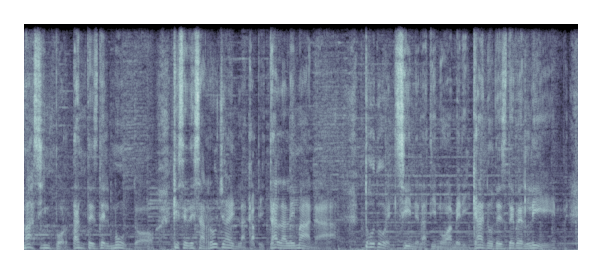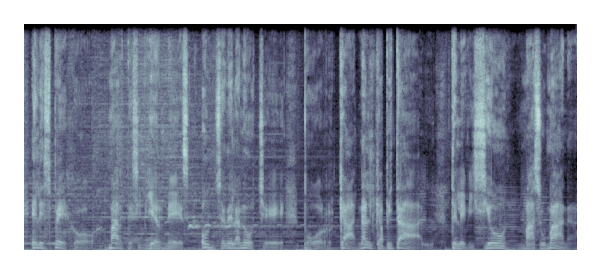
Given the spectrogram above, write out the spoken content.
más importantes del mundo, que se desarrolla en la capital alemana. Todo cine latinoamericano desde Berlín. El Espejo, martes y viernes, 11 de la noche, por Canal Capital, televisión más humana.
